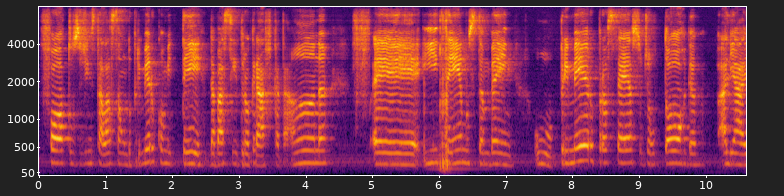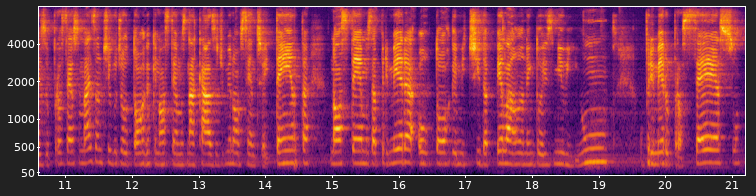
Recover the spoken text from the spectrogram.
fotos de instalação do primeiro comitê da bacia hidrográfica da ANA, é, e temos também o primeiro processo de outorga aliás, o processo mais antigo de outorga que nós temos na casa de 1980. Nós temos a primeira outorga emitida pela ANA em 2001, o primeiro processo.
